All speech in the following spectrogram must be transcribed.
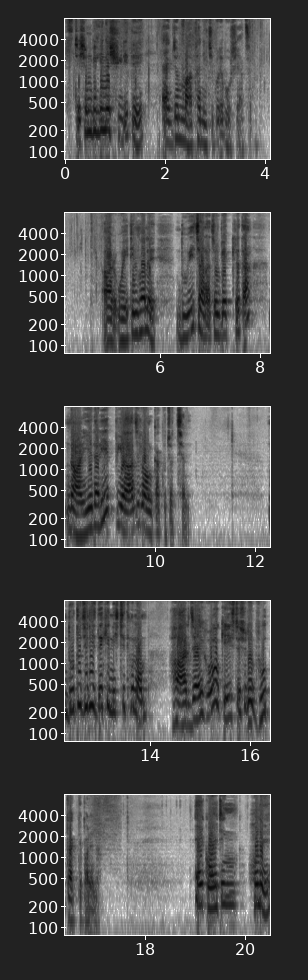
স্টেশন বিল্ডিং এর সিঁড়িতে একজন মাথা নিচু করে বসে আছেন। আর ওয়েটিং হলে দুই চানাচুর বিক্রেতা দাঁড়িয়ে দাঁড়িয়ে পেঁয়াজ লঙ্কা কুচোচ্ছেন। দুটো জিনিস দেখে নিশ্চিত হলাম, হার যাই হোক, এই স্টেশনে ভূত থাকতে পারে না। এক ওয়েটিং হলে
